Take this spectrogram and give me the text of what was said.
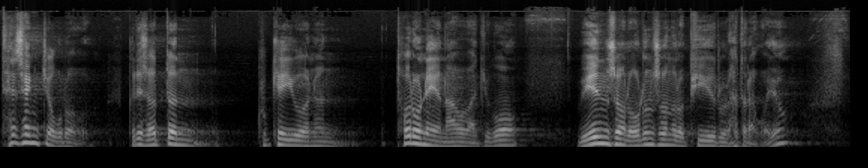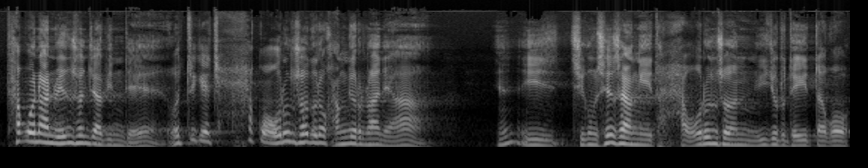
태생적으로 그래서 어떤 국회의원은 토론회에 나와가지고 왼손 오른손으로 비유를 하더라고요. 타고난 왼손잡인데 어떻게 자꾸 오른손으로 강요를 하냐? 예? 이 지금 세상이 다 오른손 위주로 돼 있다고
